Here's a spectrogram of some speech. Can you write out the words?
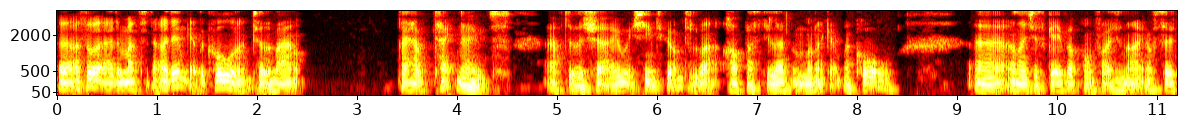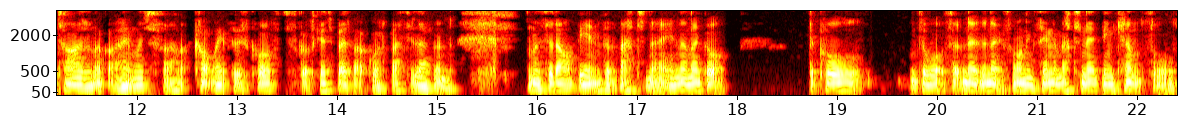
Uh, I thought I had a matter. I don't get the call until about. I have tech notes after the show, which seemed to go until about half past 11 when I get my call. Uh, and I just gave up on Friday night. I was so tired when I got home. I just thought, I can't wait for this call. I've just got to go to bed about quarter past 11. And I said, I'll be in for the matinee. And then I got the call, the WhatsApp note the next morning saying the matinee had been cancelled.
